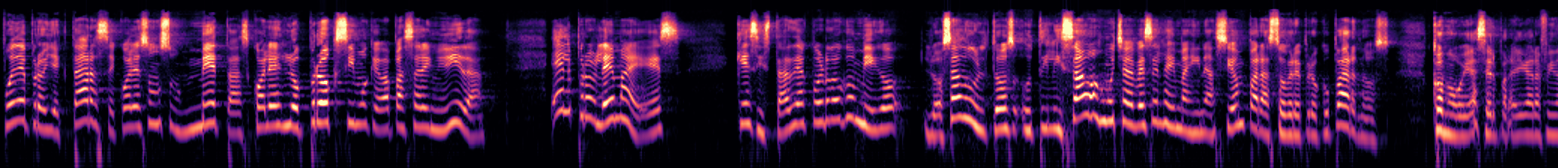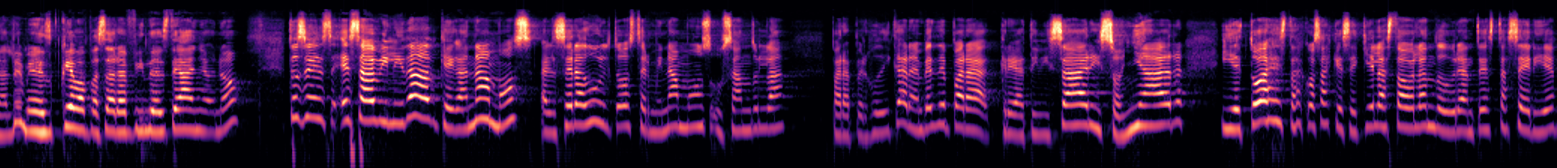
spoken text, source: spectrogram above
puede proyectarse, cuáles son sus metas, cuál es lo próximo que va a pasar en mi vida. El problema es que si estás de acuerdo conmigo, los adultos utilizamos muchas veces la imaginación para sobrepreocuparnos. ¿Cómo voy a hacer para llegar a final de mes? ¿Qué va a pasar a fin de este año? ¿no? Entonces, esa habilidad que ganamos al ser adultos, terminamos usándola para perjudicar, en vez de para creativizar y soñar y de todas estas cosas que Ezequiel ha estado hablando durante esta serie,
